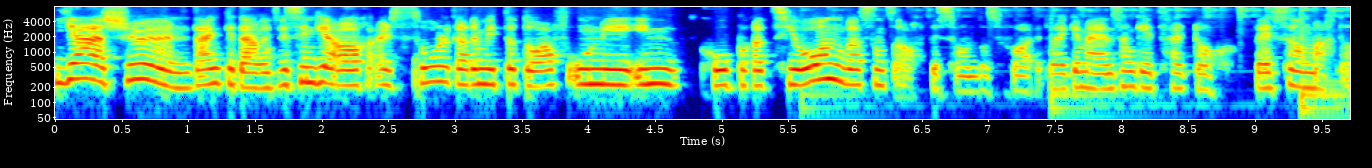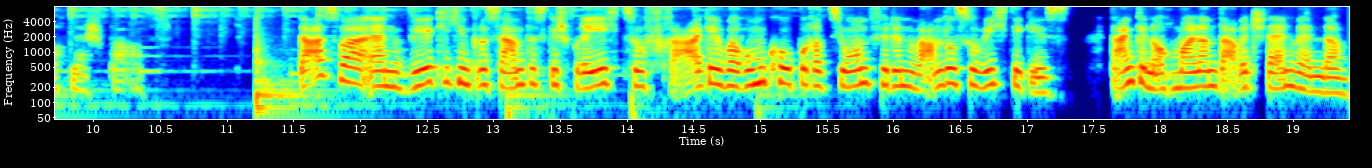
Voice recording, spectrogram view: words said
Ja, schön. Danke, David. Wir sind ja auch als Sol gerade mit der Dorfuni in Kooperation, was uns auch besonders freut, weil gemeinsam geht es halt doch besser und macht auch mehr Spaß. Das war ein wirklich interessantes Gespräch zur Frage, warum Kooperation für den Wandel so wichtig ist. Danke nochmal an David Steinwender.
